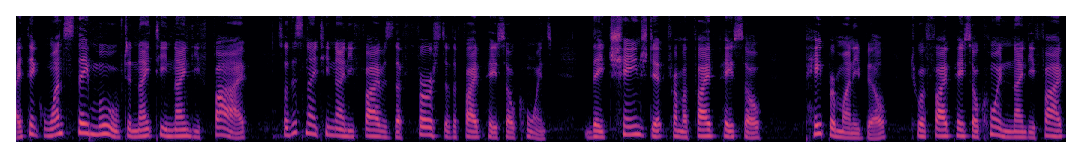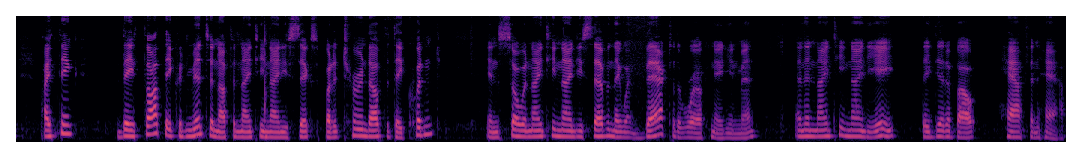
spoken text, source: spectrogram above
I think once they moved in 1995, so this 1995 is the first of the 5 peso coins. They changed it from a 5 peso paper money bill to a 5 peso coin in 95. I think they thought they could mint enough in 1996, but it turned out that they couldn't. And so in 1997, they went back to the Royal Canadian Mint. And then 1998, they did about half and half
